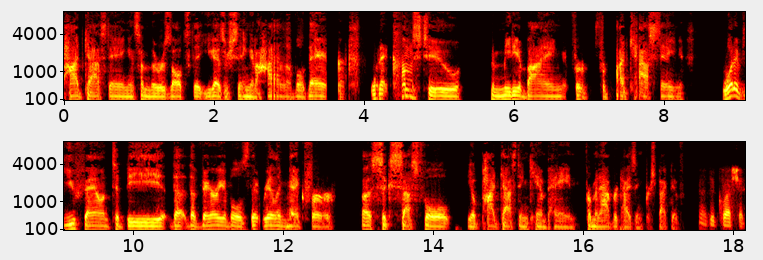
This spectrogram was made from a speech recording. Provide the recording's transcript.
podcasting and some of the results that you guys are seeing at a high level there. When it comes to the media buying for for podcasting, what have you found to be the the variables that really make for a successful you know podcasting campaign from an advertising perspective? Good question.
